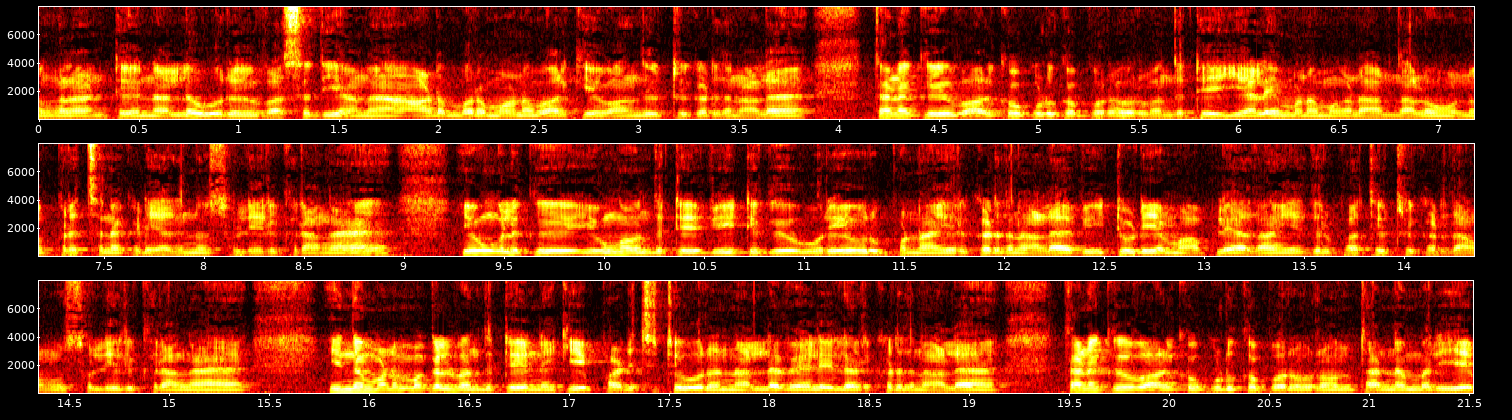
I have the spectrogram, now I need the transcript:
பங்களான்ட்டு நல்ல ஒரு வசதியான ஆடம்பரமான வாழ்க்கையை வாழ்ந்துட்டு இருக்கிறதுனால தனக்கு வாழ்க்கை கொடுக்க போகிறவர் வந்துட்டு ஏழை மணமகனாக இருந்தாலும் ஒன்றும் பிரச்சனை கிடையாதுன்னு சொல்லியிருக்கிறாங்க. இவங்களுக்கு இவங்க வந்துட்டு வீட்டுக்கு ஒரே ஒரு பொண்ணாக இருக்கிறதுனால வீட்டுடைய மாப்பிள்ளையாக தான் எதிர்பார்த்துட்டு இருக்கிறதாகவும் சொல்லியிருக்கிறாங்க. இந்த மணமகள் வந்துட்டு இன்னைக்கு படிச்சுட்டு ஒரு நல்ல வேலையில் இருக்கிறதுனால தனக்கு வாழ்க்கை கொடுக்க போகிறவரும் தன்னை மாதிரியே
